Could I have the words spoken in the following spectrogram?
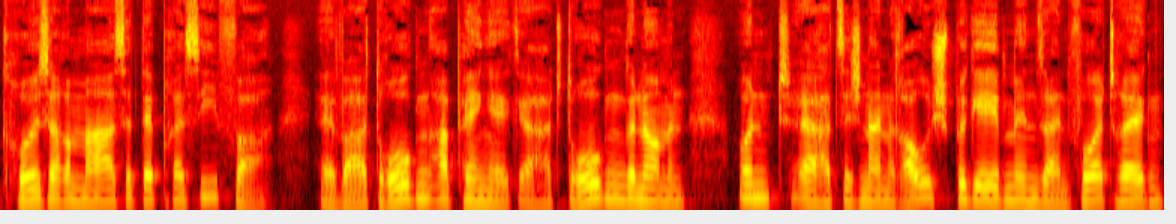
größerem Maße depressiv war. Er war drogenabhängig, er hat Drogen genommen und er hat sich in einen Rausch begeben in seinen Vorträgen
